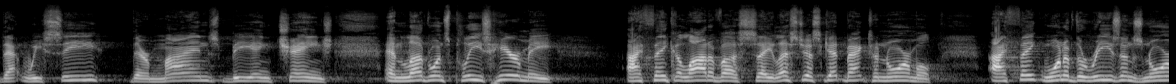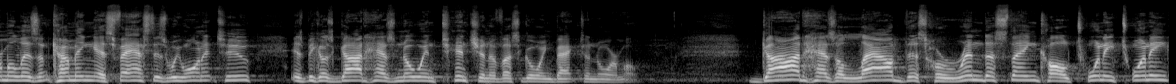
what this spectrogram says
that we see their minds being changed. And loved ones, please hear me. I think a lot of us say, let's just get back to normal. I think one of the reasons normal isn't coming as fast as we want it to is because God has no intention of us going back to normal. God has allowed this horrendous thing called 2020,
